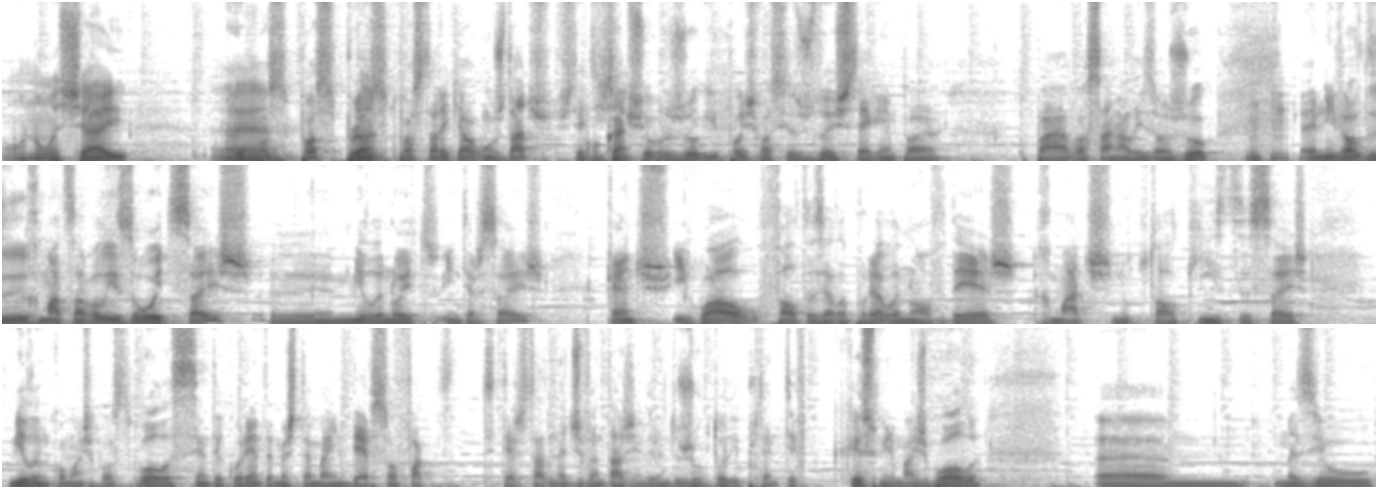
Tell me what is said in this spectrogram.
ou não achei. Eu Ah, posso, posso, posso, posso dar aqui alguns dados estatísticos Ok. sobre o jogo e depois vocês os dois seguem para, para a vossa análise ao jogo. Uhum. A nível de remates à baliza, 8-6, eh, Milan 8, Inter 6. Cantos igual, faltas ela por ela, 9-10. Remates no total 15-16. Milan com mais posse de bola, 60-40, mas também deve-se ao facto de ter estado na desvantagem durante o jogo todo e, portanto, teve que assumir mais bola. Ahm, mas eu,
